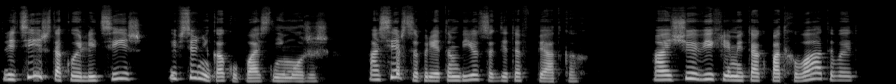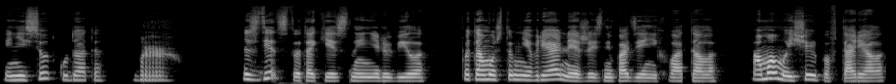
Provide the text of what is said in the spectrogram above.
Летишь такой летишь, и все никак упасть не можешь, а сердце при этом бьется где-то в пятках. А еще вихрями так подхватывает и несет куда-то. Бррр. С детства такие сны не любила, потому что мне в реальной жизни падений хватало, а мама еще и повторяла,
